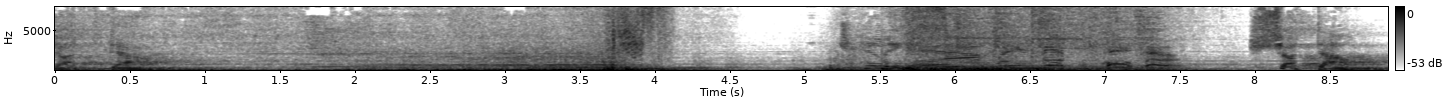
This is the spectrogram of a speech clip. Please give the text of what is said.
Shut down. Killing. Shut down.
